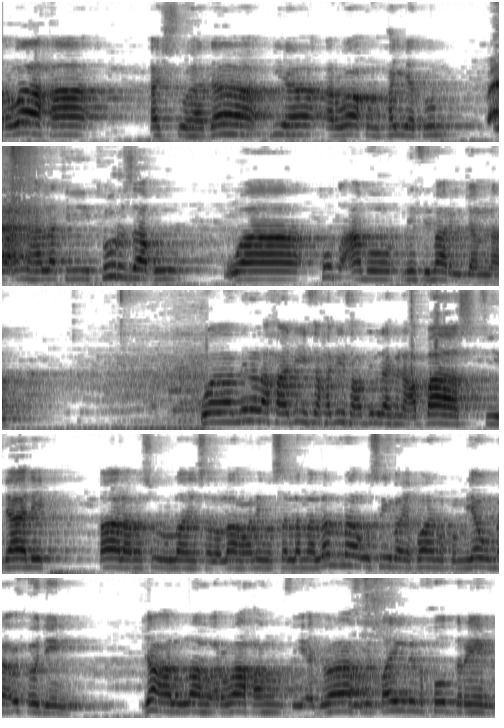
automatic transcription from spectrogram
arwaaxa الشهداء هي أرواح حية وأنها التي ترزق وتطعم من ثمار الجنة ومن الأحاديث حديث عبد الله بن عباس في ذلك قال رسول الله صلى الله عليه وسلم لما أصيب إخوانكم يوم أحد جعل الله أرواحهم في أجواف طير خضر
